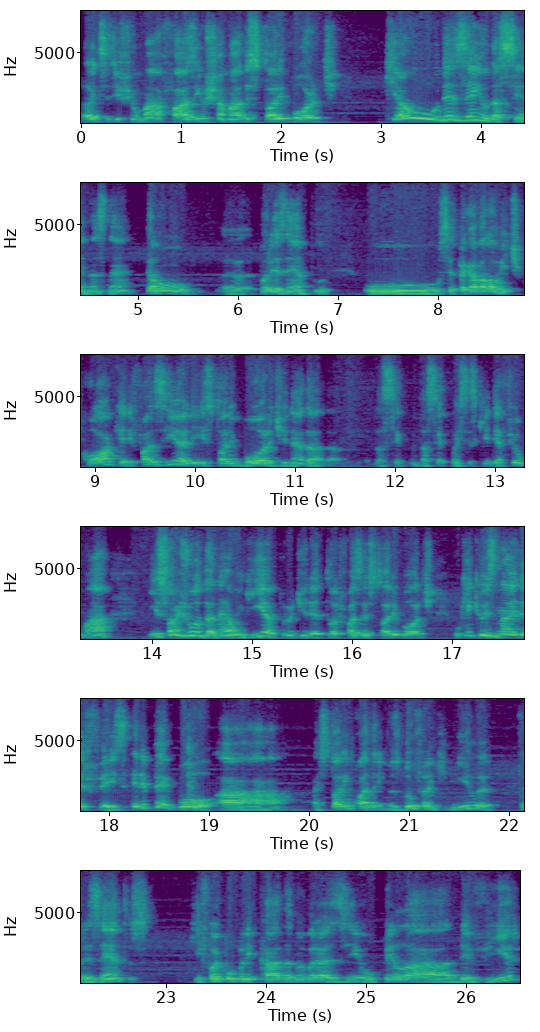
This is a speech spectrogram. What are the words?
antes de filmar, fazem o chamado storyboard, que é o desenho das cenas. Né? Então, uh, por exemplo, o, você pegava lá o Hitchcock, ele fazia ali storyboard né, da, da, das, sequências que ele ia filmar. Isso ajuda, né? É um guia para o diretor fazer storyboard. O que, que o Snyder fez? Ele pegou a, a história em quadrinhos do Frank Miller, 300, que foi publicada no Brasil pela Devir,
